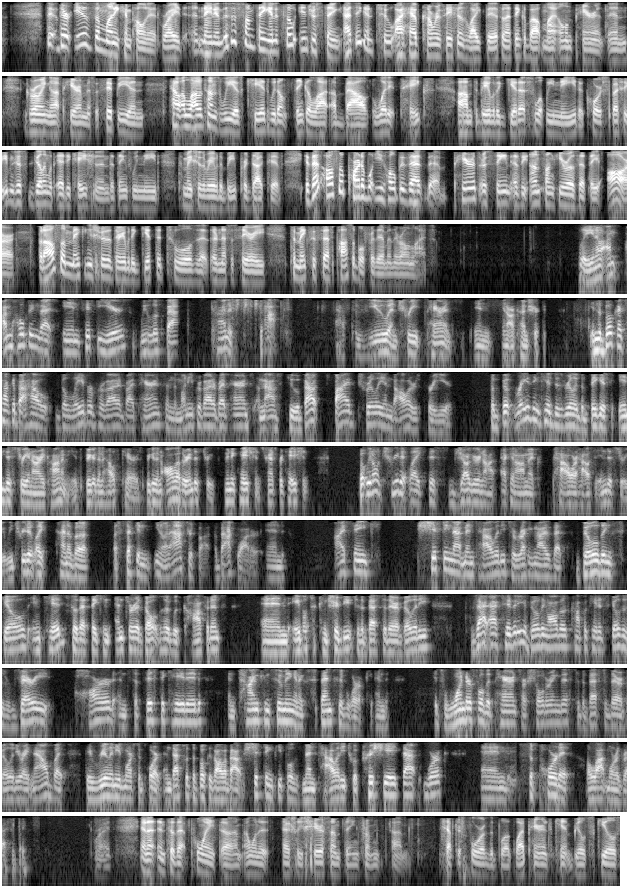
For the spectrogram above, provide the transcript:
There, there is a money component, right, Nate? And this is something, and it's so interesting. I think until I have conversations like this, and I think about my own parents and growing up here in Mississippi and how a lot of times we as kids, we don't think a lot about what it takes um, to be able to get us what we need, of course, especially even just dealing with education and the things we need to make sure that we're able to be productive. Is that also part of what you hope is that, that parents are seen as the unsung heroes that they are, but also making sure that they're able to get the tools that are necessary to make success possible for them in their own lives. You know, I'm I'm hoping that in 50 years we look back kind of shocked at to view and treat parents in in our country. In the book, I talk about how the labor provided by parents and the money provided by parents amounts to about five trillion dollars per year. So raising kids is really the biggest industry in our economy. It's bigger than healthcare. It's bigger than all other industries, communications, transportation. But we don't treat it like this juggernaut economic powerhouse industry. We treat it like kind of a, a second, you know, an afterthought, a backwater. And I think shifting that mentality to recognize that building skills in kids so that they can enter adulthood with confidence and able to contribute to the best of their ability that activity of building all those complicated skills is very hard and sophisticated and time consuming and expensive work. And it's wonderful that parents are shouldering this to the best of their ability right now, but they really need more support. And that's what the book is all about, shifting people's mentality to appreciate that work and support it a lot more aggressively. Right. And, uh, and to that point, um, I want to actually share something from um, chapter four of the book, Why Parents Can't Build Skills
